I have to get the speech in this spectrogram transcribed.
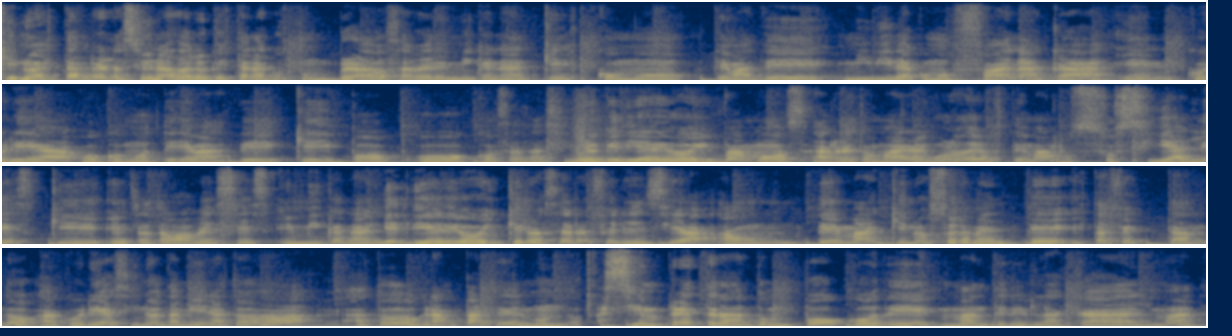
que no es tan relacionado a lo que están acostumbrados a ver en mi canal, que es como temas de mi vida como fan acá en Corea o como temas de K-pop o cosas así. Creo que el día de hoy vamos a retomar algunos de los temas sociales que he tratado a veces en mi canal y el día de hoy quiero hacer referencia a un tema que no solamente está afectando a Corea sino también a toda, a toda gran parte del mundo. Siempre trato un poco de mantener la calma,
